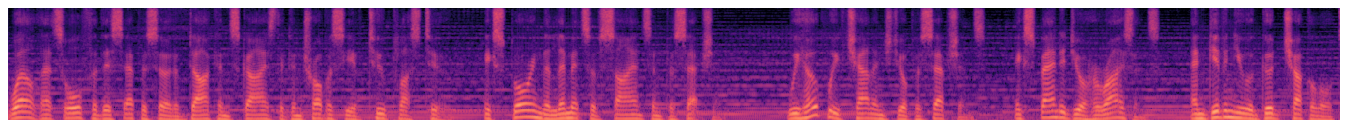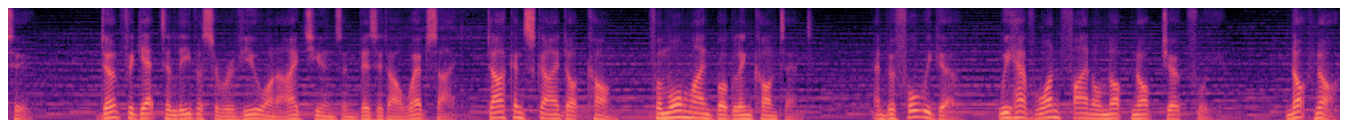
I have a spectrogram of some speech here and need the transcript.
Well, that's all for this episode of Darkened Skies The Controversy of 2 plus 2, exploring the limits of science and perception. We hope we've challenged your perceptions, expanded your horizons, and given you a good chuckle or two. Don't forget to leave us a review on iTunes and visit our website, darkendsky.com, for more mind boggling content. And before we go, we have one final knock knock joke for you. Knock knock.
